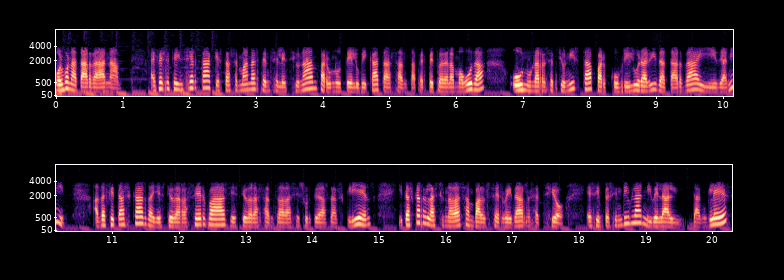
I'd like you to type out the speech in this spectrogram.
Molt bona tarda, Anna. A FSC Incerta aquesta setmana estem seleccionant per un hotel ubicat a Santa Perpètua de la Moguda un, una recepcionista per cobrir l'horari de tarda i de nit. Ha de fer tasques de gestió de reserves, gestió de les entrades i sortides dels clients i tasques relacionades amb el servei de recepció. És imprescindible nivell alt d'anglès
